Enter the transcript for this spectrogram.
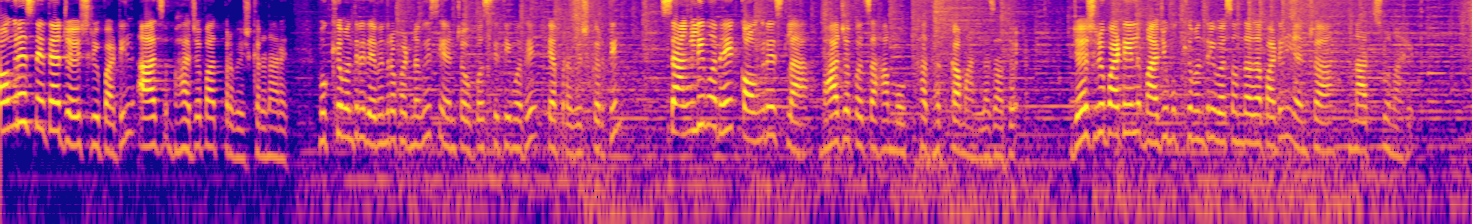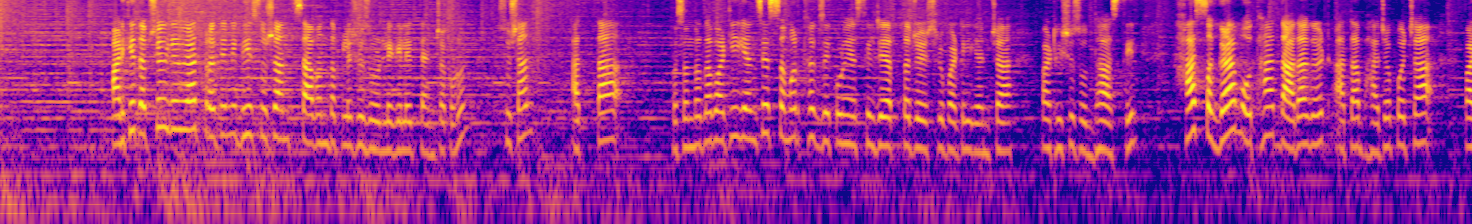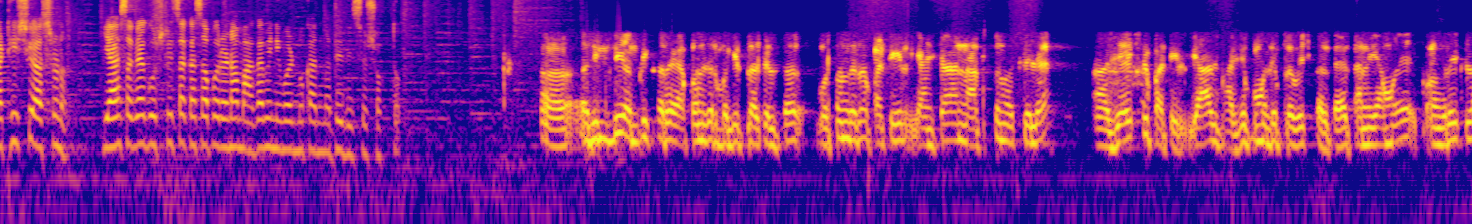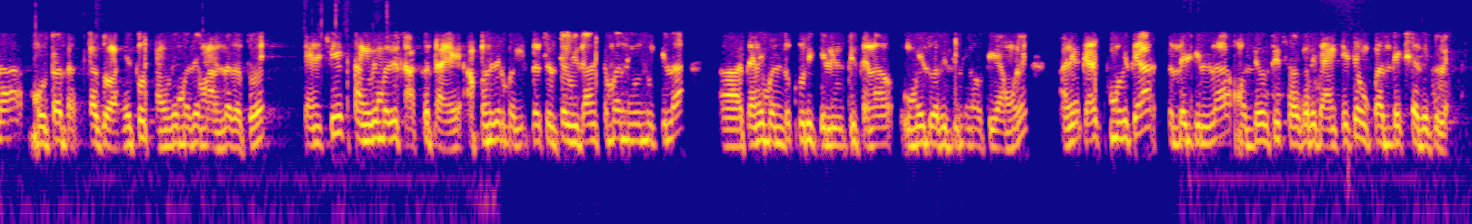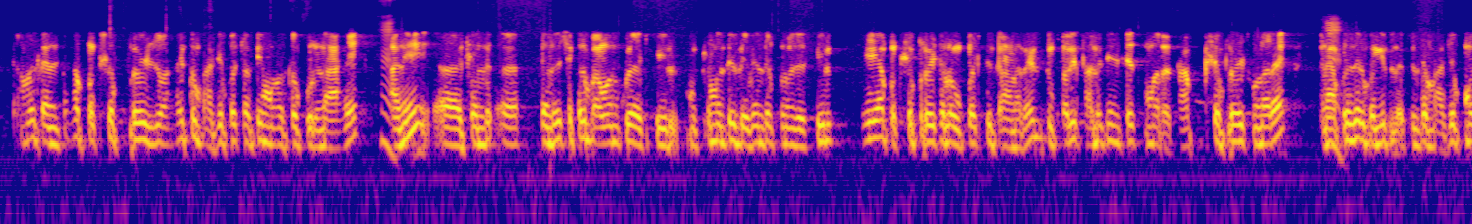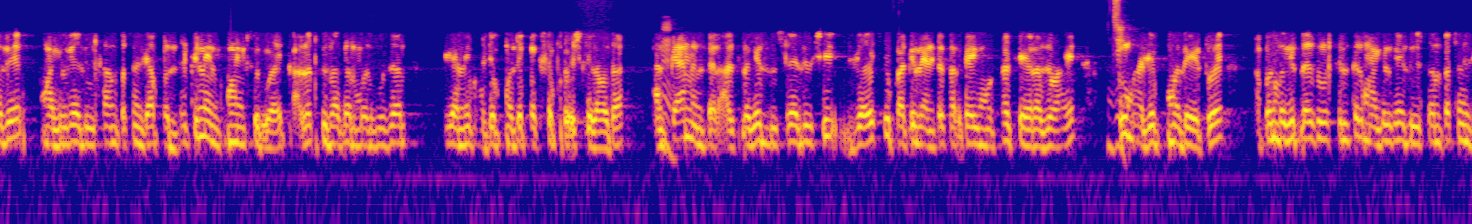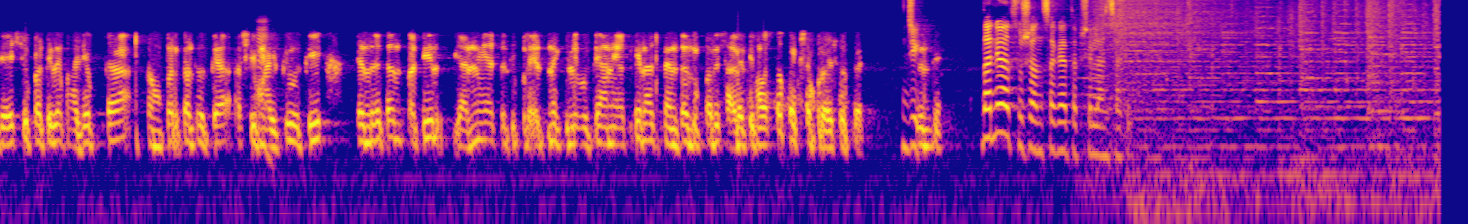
काँग्रेस नेत्या जयश्री पाटील आज भाजपात प्रवेश करणार आहेत. मुख्यमंत्री देवेंद्र फडणवीस यांच्या उपस्थितीमध्ये त्या प्रवेश करतील. सांगलीमध्ये काँग्रेसला भाजपचा हा मोठा धक्का मानला जातोय. जयश्री पाटील माजी मुख्यमंत्री वसंतदादा पाटील यांच्या नाचून आहेत. आणखी तपशील घेऊयात. प्रतिनिधी सुशांत सावंत आपल्याशी जोडले गेलेत त्यांच्याकडून. सुशांत आत्ता वसंतदादा पाटील यांचे समर्थक जे कोणी असतील जे आत्ता जयश्री पाटील यांच्या पाठीशी सुद्धा असतील हा सगळा मोठा दादा गट आता भाजपच्या पाठीशी असणं या सगळ्या गोष्टीचा कसा परिणाम आगामी निवडणुकांमध्ये दिसू शकतो? अगदी अगदी खरं आहे. आपण जर बघितलं असेल तर वसंतदादा पाटील यांच्या नातून असलेल्या जयश्री पाटील या आज भाजपमध्ये प्रवेश करतायत आणि यामुळे काँग्रेसला मोठा धक्का जो आहे तो सांगलीमध्ये मानला जातोय. त्यांची एक सांगलीमध्ये ताकद आहे. आपण जर बघितलं असेल तर विधानसभा निवडणुकीला त्यांनी बंडखोरी केली होती. त्यांना उमेदवारी दिली नव्हती यामुळे. आणि त्याचमुळे त्या सध्या जिल्हा मध्यवर्ती सहकारी बँकेच्या उपाध्यक्षा देखील आहेत. त्यामुळे त्यांचा हा पक्ष प्रवेश जो आहे तो भाजपसाठी महत्त्वपूर्ण आहे. आणि चंद्रशेखर बावनकुळे असतील मुख्यमंत्री देवेंद्र फडणवीस असतील हे या पक्ष प्रवेशाला उपस्थित राहणार आहेत. दुपारी साडेतीनच्या सुमारास हा पक्ष प्रवेश होणार आहे. आणि आपण जर बघितलं असेल तर भाजपमध्ये मागील काही दिवसांपासून ज्या पद्धतीने इन्क्वायरी सुरू आहे कालच सुधाकर बडगुजर यांनी भाजपमध्ये पक्ष प्रवेश केला होता. आणि त्यानंतर आज लगेच दुसऱ्या दिवशी जयश्री पाटील यांच्यासारखा एक मोठा चेहरा जो आहे. तो भाजपमध्ये येतोय. आपण बघितलं असेल तर मागील काही दिवसांपासून जयश्री पाटील या भाजपच्या संपर्कात होत्या अशी माहिती होती. चंद्रकांत पाटील यांनी यासाठी प्रयत्न केले होते आणि अखेर आज त्यांचा दुपारी साडेतीन वाजता पक्ष प्रवेश होतोय धन्यवाद सुशांत सगळ्या तपशिलांसाठी.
